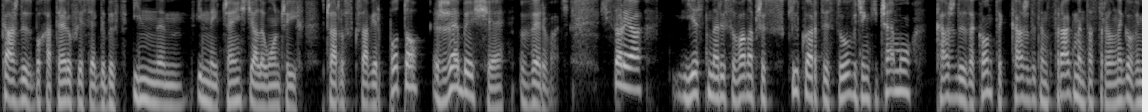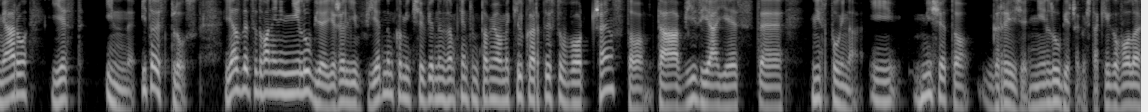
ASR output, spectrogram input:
Każdy z bohaterów jest jak gdyby w, innym, w innej części, ale łączy ich Charles Xavier po to, żeby się wyrwać. Historia jest narysowana przez kilku artystów, dzięki czemu każdy zakątek, każdy ten fragment astralnego wymiaru jest inny. I to jest plus. Ja zdecydowanie nie, lubię, jeżeli w jednym komiksie, w jednym zamkniętym tomie mamy kilku artystów, bo często ta wizja jest e, niespójna i mi się to gryzie. Nie lubię czegoś takiego. Wolę,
